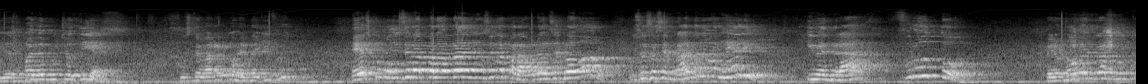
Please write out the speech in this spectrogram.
Y después de muchos días, usted va a recoger de allí fruto. Es como dice la palabra de Dios en la palabra del sembrador. Usted está sembrando el Evangelio y vendrá fruto. Pero no vendrá fruto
